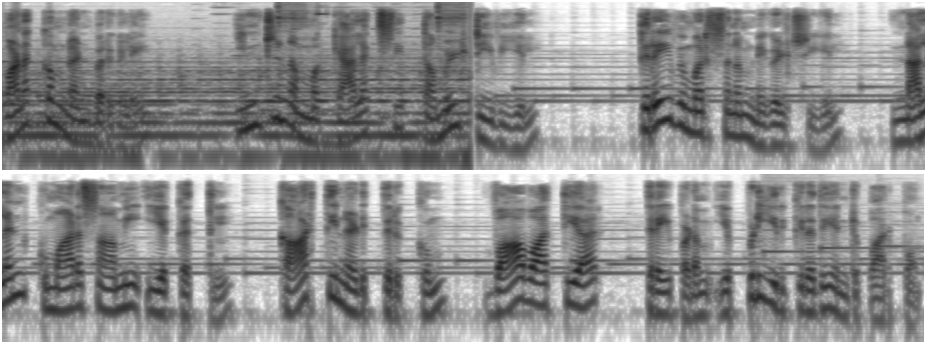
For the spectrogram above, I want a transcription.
வணக்கம் நண்பர்களே. இன்று நம்ம கேலக்ஸி தமிழ் டிவியில் திரை விமர்சனம் நிகழ்ச்சியில் நலன் குமாரசாமி இயக்கத்தில் கார்த்தி நடித்திருக்கும் வா வாத்தியார் திரைப்படம் எப்படி இருக்கிறது என்று பார்ப்போம்.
